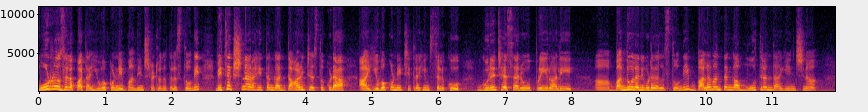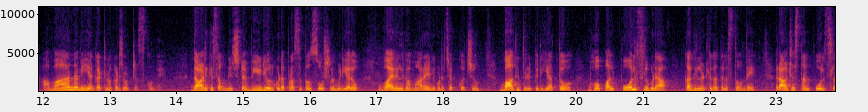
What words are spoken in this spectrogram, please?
మూడు రోజుల పాటు ఆ యువకుడిని బంధించినట్లుగా తెలుస్తోంది. విచక్షణ రహితంగా దాడి చేస్తూ కూడా ఆ యువకుడిని చిత్రహింసలకు గురి చేశారు ప్రియురాలి బంధువులని కూడా తెలుస్తోంది. బలవంతంగా మూత్రం దాగించిన అమానవీయ ఘటన అక్కడ చోటు చేసుకుంది. దాడికి సంబంధించిన వీడియోలు కూడా ప్రస్తుతం సోషల్ మీడియాలో వైరల్గా మారాయని కూడా చెప్పుకోవచ్చు. బాధితుడి ఫిర్యాదుతో భోపాల్ పోలీసులు కూడా కదిలినట్లుగా తెలుస్తోంది. రాజస్థాన్ పోలీసుల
